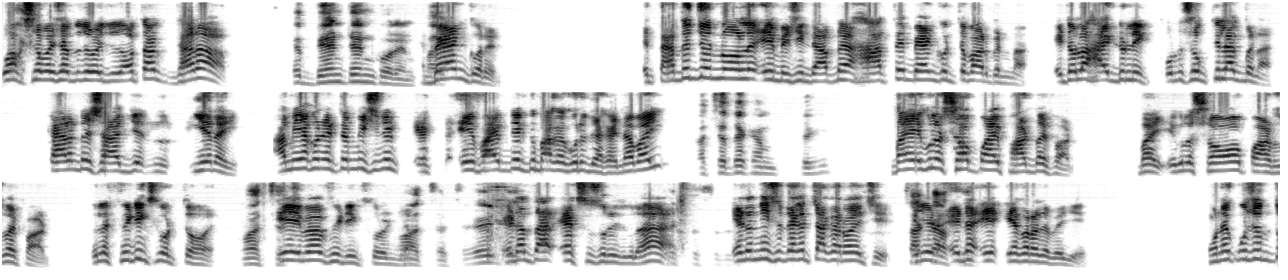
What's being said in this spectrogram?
ওয়ার্কশপের সাথে জড়িত অর্থাৎ যারা ব্যান করেন ব্যান্ড করেন তাদের জন্য হলো এই মেশিনটা। আপনি হাতে ব্যান্ড করতে পারবেন না। এটা হলো হাইড্রোলিক কোনো শক্তি লাগবে না। কারেন্টের সাহায্যে ইয়ে নাই। আমি এখন একটা মেশিনে এই ফাইভটা একটু বাঁকা করে দেখাই না ভাই? আচ্ছা দেখান দেখি। ভাই এগুলো সব পাই ফার্ট বাই ফার্ট ভাই এগুলো সব পার্টস বাই পার্ট এগুলো ফিটিংস করতে হয়। আচ্ছা এইভাবে ফিটিংস করে নিতে আচ্ছা আচ্ছা। এটা তার অ্যাক্সেসরিজগুলো হ্যাঁ? এটা নিচে দেখেন চাকা রয়েছে। এটা এ- এ করা যাবে এই যে। অনেক পর্যন্ত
